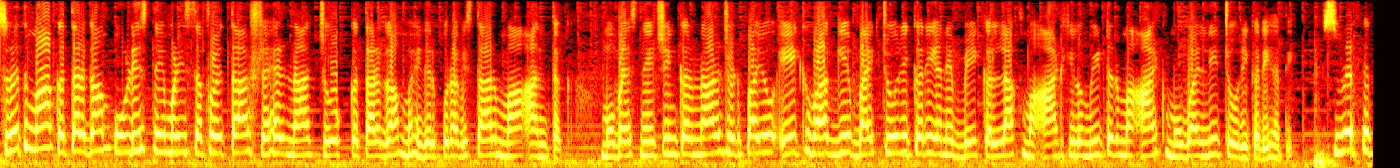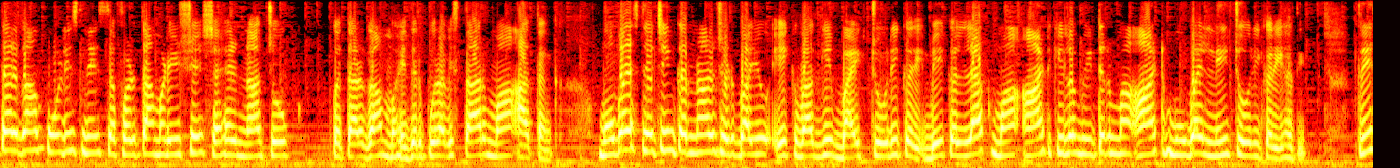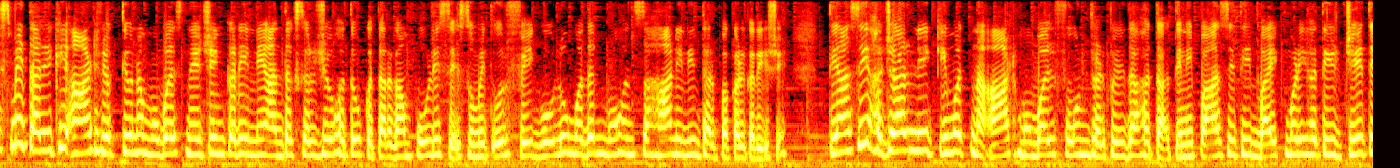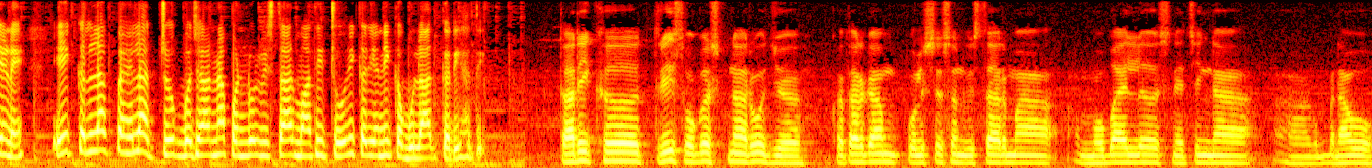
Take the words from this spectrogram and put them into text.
સુરતમાં કતારગામ પોલીસને મળી સફળતા શહેરના ચોક કતારગામ મહિદરપુરા વિસ્તારમાં આંતક. મોબાઈલ સ્નેચિંગ કરનાર ઝડપાયો એક વાગ્યે બાઇક ચોરી કરી અને બે કલાકમાં આઠ કિલોમીટરમાં આઠ મોબાઈલની ચોરી કરી હતી. સુરત કતારગામ પોલીસને સફળતા મળી છે શહેરના ચોક કતારગામ મહિદરપુરા વિસ્તારમાં આતંક. મોબાઈલ સ્નેચિંગ કરનાર ઝડપાયો એક વાગ્યે બાઇક ચોરી કરી, બે કલાકમાં આઠ કિલોમીટરમાં આઠ મોબાઈલની ચોરી કરી હતી. ત્રીસમી તારીખે આઠ વ્યક્તિઓના મોબાઈલ સ્નેચિંગ કરીને આતંક સર્જ્યો હતો. કતારગામ પોલીસે સુમિત ઉર્ફે ગોલુ મદન મોહન સહાનીની ધરપકડ કરી છે. ત્યાસી હજારની કિંમતના આઠ મોબાઈલ ફોન ઝડપી લીધા હતા. તેની પાસેથી બાઇક મળી હતી જે તેણે એક કલાક પહેલા ચોક બજારના પંડોળ વિસ્તારમાંથી ચોરી કર્યાની કબૂલાત કરી હતી. તારીખ ત્રીસ ઓગસ્ટના રોજ કતારગામ પોલીસ સ્ટેશન વિસ્તારમાં મોબાઈલ સ્નેચિંગના બનાવો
